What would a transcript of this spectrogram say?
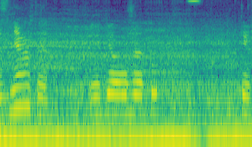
зняти, як я вже тут тих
